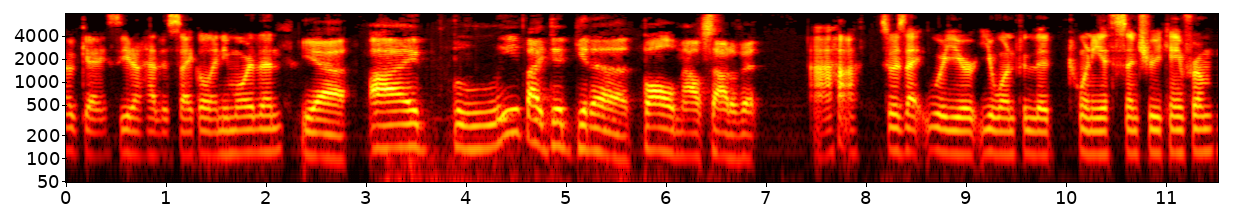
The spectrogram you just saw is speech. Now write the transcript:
Okay, so you don't have this cycle anymore then? yeah, I believe I did get a ball mouse out of it. Aha. So is that where your, your one for the 20th century came from?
